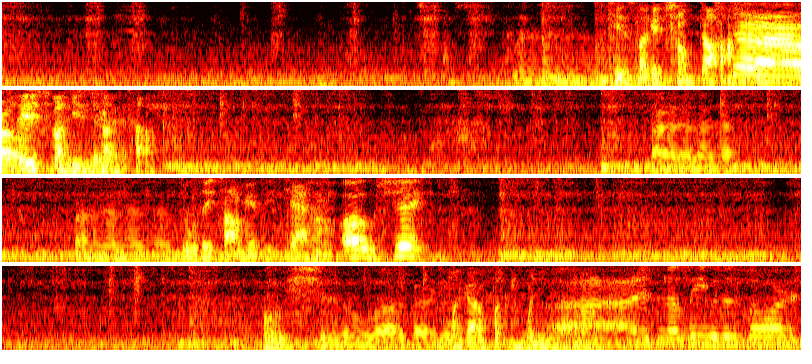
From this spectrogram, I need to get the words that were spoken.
They just fucking jumped off. No! They just fucking jumped off. Do what they taught me at the academy. Oh shit! Holy shit, there's a lot of bad guys. Oh my god, I'm fucking winning it. Come on. Ah, there's an elite with a sword.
